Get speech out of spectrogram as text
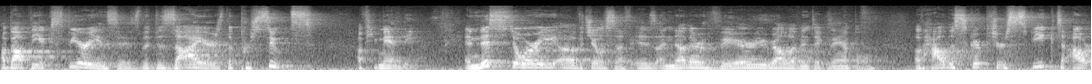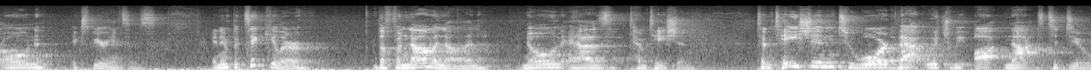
about the experiences, the desires, the pursuits of humanity. And this story of Joseph is another very relevant example of how the scriptures speak to our own experiences. And in particular, the phenomenon known as temptation. Temptation toward that which we ought not to do.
